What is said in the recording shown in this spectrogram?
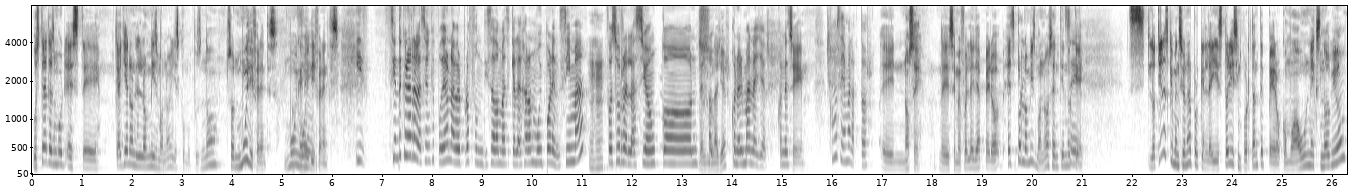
ustedes este, cayeron en lo mismo, ¿no? Y es como, pues no, son muy diferentes, muy, muy Sí. diferentes. Y siento que una relación que pudieron haber profundizado más y que la dejaron muy por encima fue su relación con... ¿Del su- manager? Con el manager. Con ese- Sí, ¿Cómo se llama el actor? eh, no sé, eh, se me fue la idea, pero es por lo mismo, ¿no? O sea, entiendo Sí. que lo tienes que mencionar porque en la historia es importante, pero como a un exnovio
